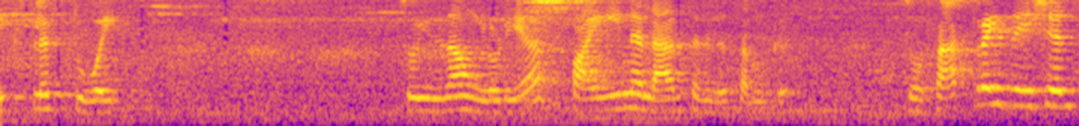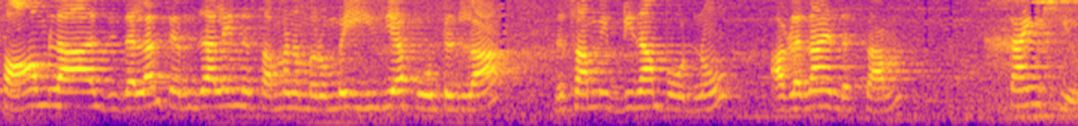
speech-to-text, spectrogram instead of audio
x plus two y so இதுதான் உங்களுடைய ஃபைனல் ஆன்சர் இந்த சம்க்கு ஸோ ஃபேக்டரைசேஷன் ஃபார்முலாஸ் இதெல்லாம் தெரிஞ்சாலே இந்த சம்மை நம்ம ரொம்ப ஈஸியாக போட்டுடலாம். இந்த சம் இப்படி தான் போடணும். அவ்வளோதான் இந்த சம் தேங்க்யூ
